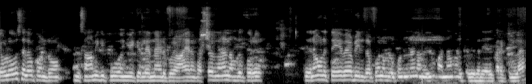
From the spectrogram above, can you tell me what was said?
எவ்வளவு செலவு பண்றோம். இந்த சாமிக்கு பூ வாங்கி வைக்கல என்ன எடுப்போம் ஆயிரம் கஷ்டம் நம்மளுக்கு ஒரு இதெல்லாம் ஒரு தேவை அப்படின்றப்போ நம்மளுக்கு ஒன்று நம்ம எதுவும் பண்ணாம இருக்கிறது கிடையாது. கரெக்டுங்களா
